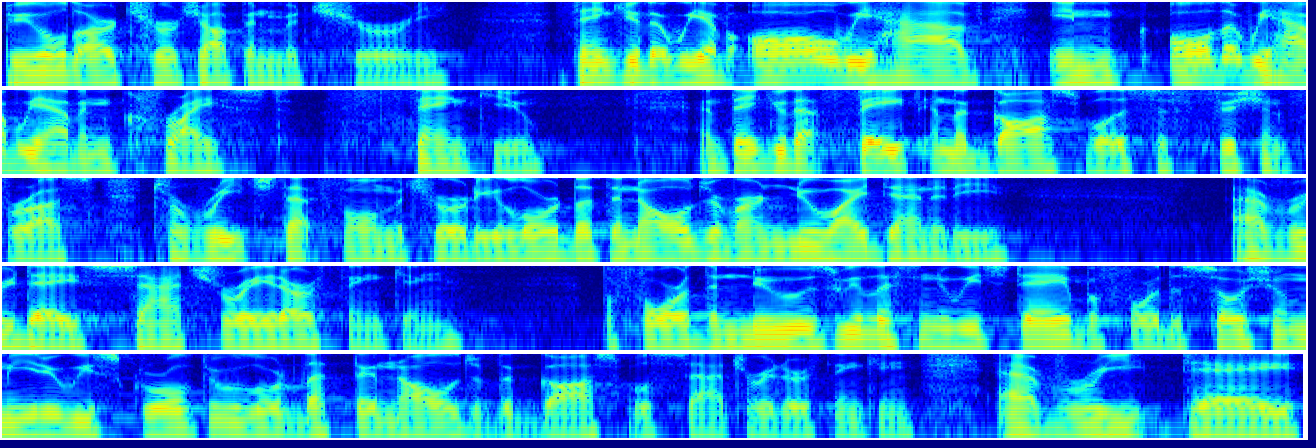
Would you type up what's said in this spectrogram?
build our church up in maturity? Thank you that we have all we have in all that we have, we have in Christ. Thank you. And thank you that faith in the gospel is sufficient for us to reach that full maturity. Lord, let the knowledge of our new identity every day saturate our thinking before the news we listen to each day, before the social media we scroll through, Lord, let the knowledge of the gospel saturate our thinking every day.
